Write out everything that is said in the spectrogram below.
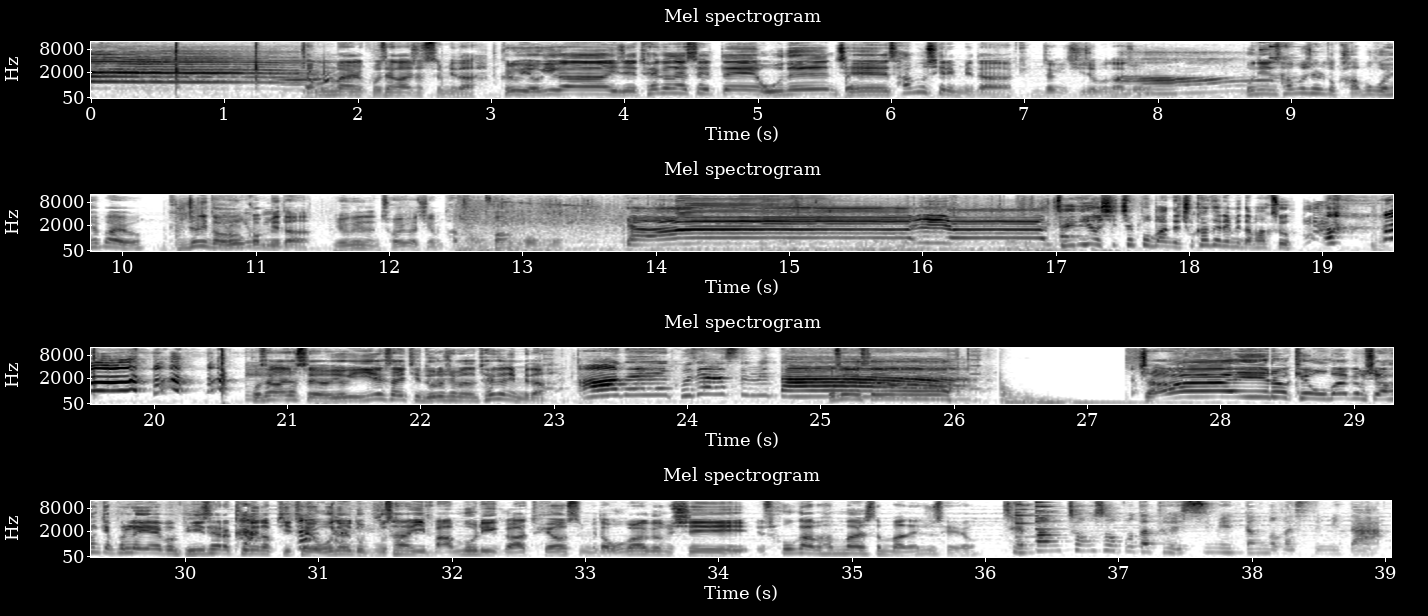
정말 고생하셨습니다. 그리고 여기가 이제 퇴근했을 때 오는 제 사무실입니다. 굉장히 지저분하죠? 아... 본인 사무실도 가보고 해봐요. 굉장히 더러울 여기- 겁니다. 여기는 저희가 지금 다 청소한 거고. 야! 이야! 드디어 시체 뽑았는데 축하드립니다. 박수. 네. 고생하셨어요. 여기 EXIT 누르시면 퇴근입니다. 아네 고생하셨습니다 고생했어요. 자, 이렇게 오말금 씨와 함께 플레이해본 Viscera Cleanup Detail 오늘도 무사히 마무리가 되었습니다. 오말금 씨 소감 한 말씀만 해주세요. 제 방 청소보다 더 열심히 했던 것 같습니다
